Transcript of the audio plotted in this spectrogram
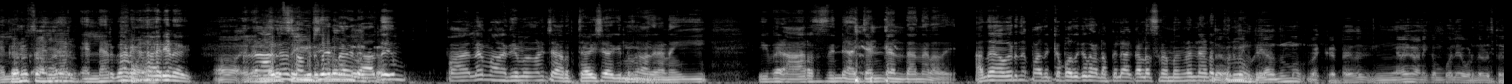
എല്ലാവർക്കും അറിയുന്ന കാര്യമാണ്. അത്. പല മാധ്യമങ്ങളും ചർച്ചാ വിഷയമാക്കിയുള്ള സാധനമാണ്. ഈ ഇവർ ആർ എസ് എസിന്റെ അജണ്ട എന്താന്നുള്ളത്. അത് അവർ പതുക്കെ പതുക്കെ നടപ്പിലാക്കാനുള്ള ശ്രമങ്ങൾ നടത്തുന്നുണ്ട് മിനിറ്റ്, വെക്കട്ടെ. ഇത് ഇങ്ങനെ കാണിക്കാൻ പോലെ എവിടെ എടുത്ത്.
